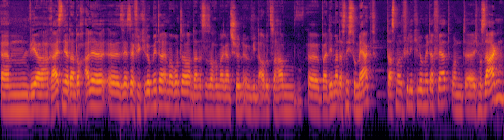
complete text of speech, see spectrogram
Ähm, wir reisen ja dann doch alle äh, sehr, sehr viele Kilometer immer runter und dann ist es auch immer ganz schön, irgendwie ein Auto zu haben, äh, bei dem man das nicht so merkt, dass man viele Kilometer fährt. Und äh, ich muss sagen,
